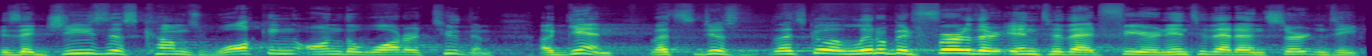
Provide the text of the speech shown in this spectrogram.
is that Jesus comes walking on the water to them. Again, let's just let's go a little bit further into that fear and into that uncertainty.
